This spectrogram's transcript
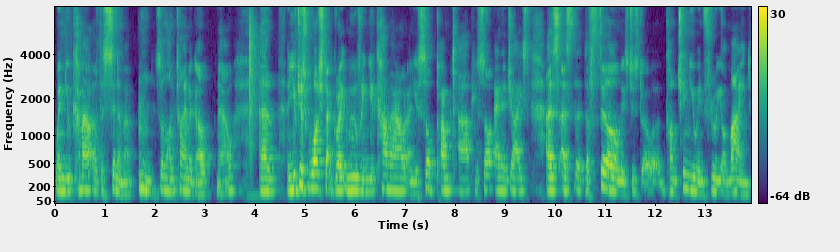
when you come out of the cinema? it's a long time ago now. Um, and you've just watched that great movie and you come out and you're so pumped up, you're so energized as, as the, the film is just uh, continuing through your mind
